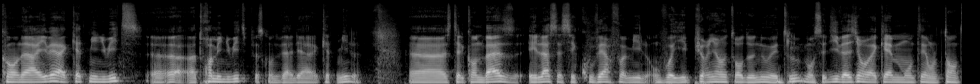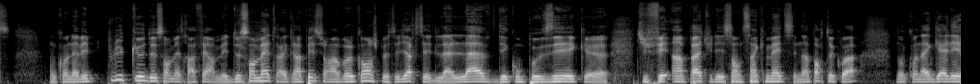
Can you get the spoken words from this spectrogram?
quand on est arrivé à 4008, euh, à 3008, parce qu'on devait aller à 4000, euh, c'était le camp de base. Et là, ça s'est couvert fois 1000. On voyait plus rien autour de nous et tout. Mais on s'est dit, vas-y, on va quand même monter, on le tente. Donc on avait plus que 200 mètres à faire. Mais 200 mètres à grimper sur un volcan, je peux te dire que c'est de la lave décomposée, que tu fais un pas, tu descends de 5 mètres, c'est n'importe quoi. Donc on a galéré,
